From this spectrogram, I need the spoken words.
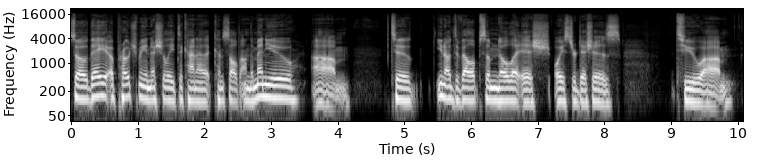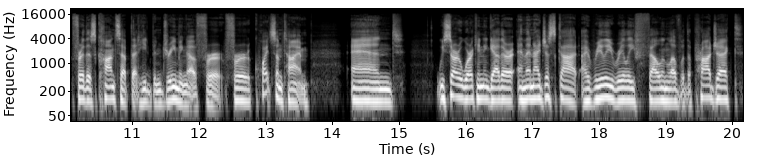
so they approached me initially to kind of consult on the menu, um, to you know develop some Nola-ish oyster dishes to um, for this concept that he'd been dreaming of for for quite some time, and we started working together. And then I just got I really really fell in love with the project,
